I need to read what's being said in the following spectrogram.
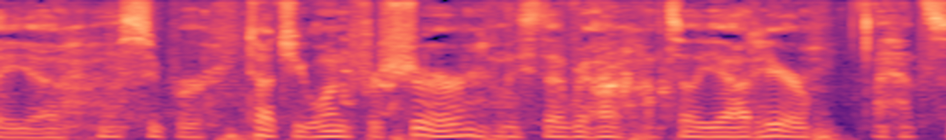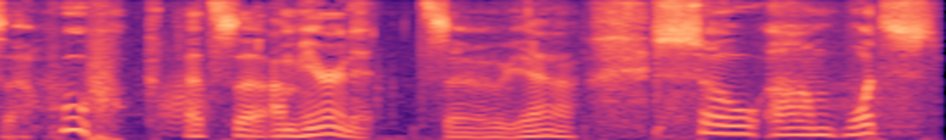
A, uh, a super touchy one for sure. At least I, I'll tell you out here. That's uh, whew, that's uh, I'm hearing it. So yeah. So um, what's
